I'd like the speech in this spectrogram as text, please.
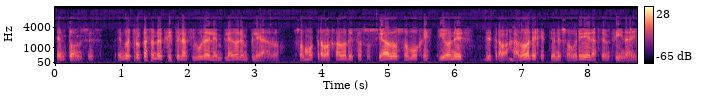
Entonces, en nuestro caso no existe la figura del empleador-empleado. Somos trabajadores asociados, somos gestiones de trabajadores, gestiones obreras, en fin, hay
